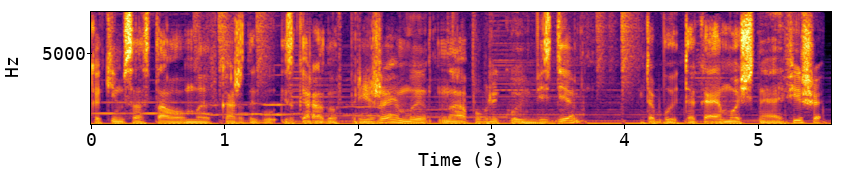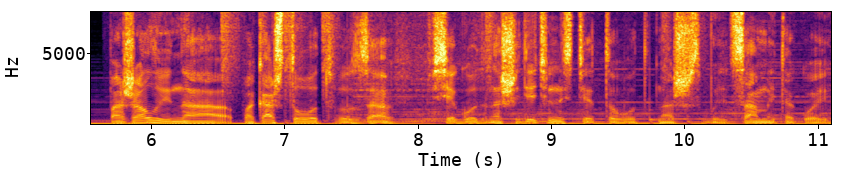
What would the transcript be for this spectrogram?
каким составом мы в каждый из городов приезжаем, мы опубликуем везде. Это будет такая мощная афиша. Пожалуй, на пока что вот за все годы нашей деятельности это вот наш будет самый такой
